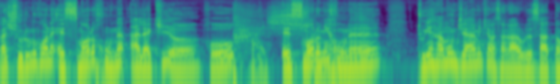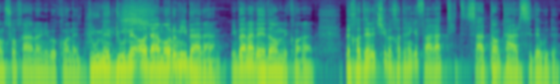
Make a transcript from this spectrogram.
و شروع می‌کنه اسما رو خوندن علکی ها. خب اسما رو می‌خونه توی همون جمعی که مثلا قرار بوده صدام سخنرانی بکنه. دونه دونه آدما رو می‌برن. می‌برن اعدام می‌کنن. به خاطر چی؟ به خاطر اینکه فقط صدام ترسیده بوده.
